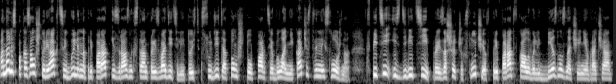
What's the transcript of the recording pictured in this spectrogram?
Анализ показал, что реакции были на препарат из разных стран-производителей, то есть судить о том, что партия была некачественной, сложно. В пяти из девяти произошедших случаев препарат вкалывали без назначения врача.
